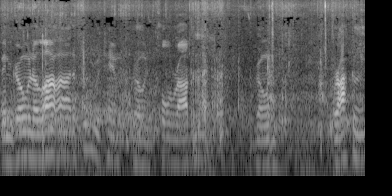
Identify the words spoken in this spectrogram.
Been growing a lot of food with him. Growing kohlrabi, growing broccoli,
